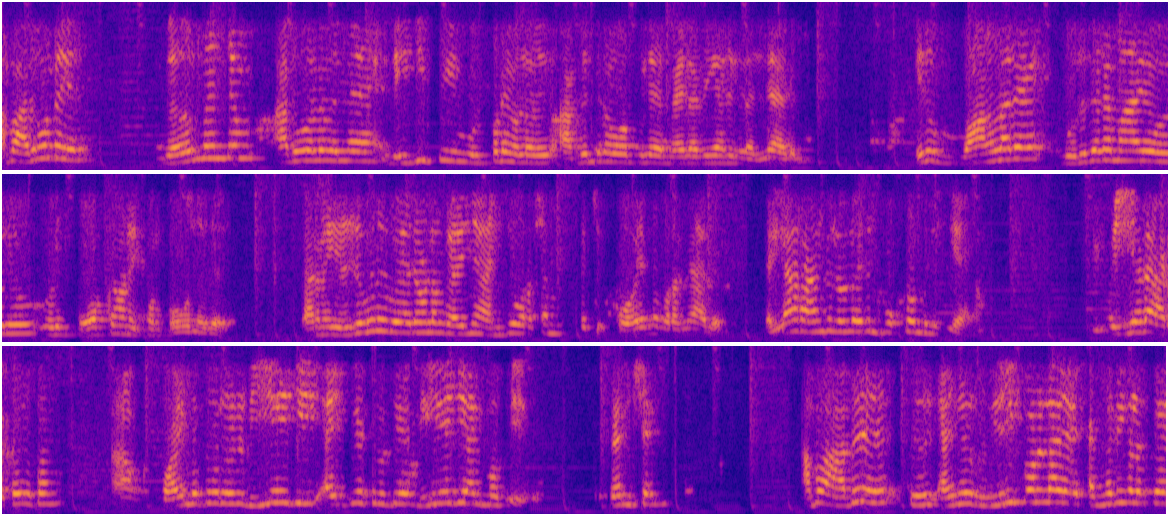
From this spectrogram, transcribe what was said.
അപ്പൊ അതുകൊണ്ട് ഗവൺമെന്റും അതുപോലെ തന്നെ ഡി ജി പി ഉൾപ്പെടെയുള്ള ആഭ്യന്തര വകുപ്പിലെ മേലധികാരികളെല്ലാവരും ഇത് വളരെ ഗുരുതരമായ ഒരു ഒരു പോക്കാണ് ഇപ്പം പോകുന്നത്. കാരണം എഴുപത് പേരോളം കഴിഞ്ഞ അഞ്ചു വർഷം വെച്ച് പോയെന്ന് പറഞ്ഞാൽ എല്ലാ റാങ്കിലുള്ളവരും പൊക്കൊണ്ടിരിക്കുകയാണ് ഇപ്പൊ ഈയിടെ അടുത്ത ദിവസം കോയമ്പത്തൂർ ഒരു D I G I P S കിട്ടിയ ഡി ഐ ജി ആത്മഹത്യ ചെയ്തു. പെൻഷൻ. അപ്പൊ അത് അതിന് റിലീഫുള്ള സംഗതികളൊക്കെ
